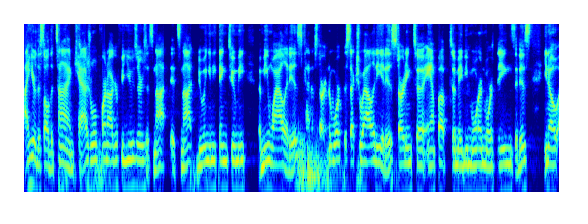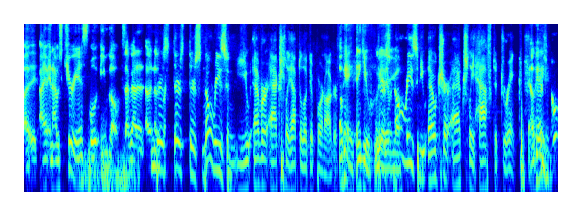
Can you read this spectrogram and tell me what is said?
I hear this all the time. Casual pornography users. It's not. It's not doing anything to me. But meanwhile, it is kind of starting to warp the sexuality. It is starting to amp up to maybe more and more things. It is. You know. Uh, I, and I was curious. Well, you go because I've got a, another. There's question. there's there's no reason you ever actually have to look at pornography. Okay, thank you. Okay, there's there no go. reason you ever actually have to drink. Okay. There's no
